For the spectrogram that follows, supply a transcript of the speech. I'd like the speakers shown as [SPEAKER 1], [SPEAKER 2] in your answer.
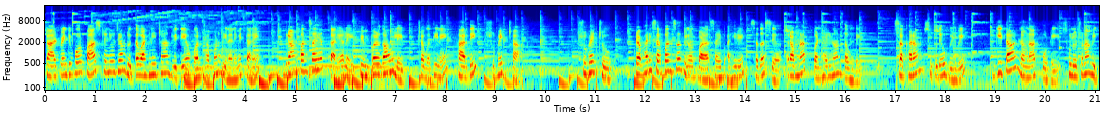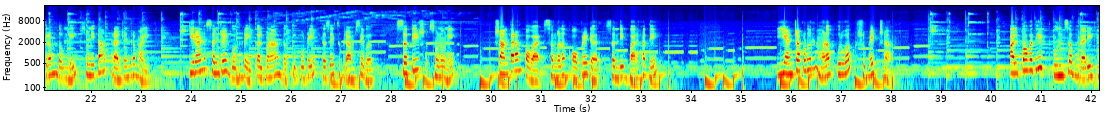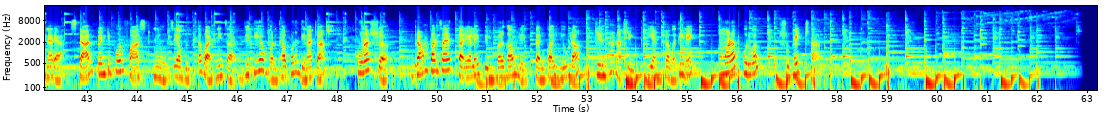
[SPEAKER 1] Star twenty four fast news या वृत्तवाहिनीच्या द्वितीय वर्धापन दिनानिमित्ताने ग्रामपंचायत कार्यालय पिंपळगाव लेपच्या वतीने हार्दिक शुभेच्छा. शुभेच्छुक प्रभारी सरपंच विनोद बाळासाहेब अहिरे सदस्य रामनाथ पंढरीनाथ दौंडे सखाराम सुखदेव बिडवे गीता नवनाथ पोटे सुलोचना विक्रम दौंडे सुनीता राजेंद्र माळी किरण संजय गोधडे कल्पना दत्तू पोटे तसेच ग्रामसेवक सतीश सोनवणे शांताराम पवार संगणक ऑपरेटर संदीप बारहाते यांच्याकडून मनपूर्वक शुभेच्छा. अल्पावधीत उंच भरारी घेणाऱ्या star twenty four fast news या वृत्तवाहिनीचा द्वितीय वर्धापन दिनाच्या पुनश्च ग्रामपंचायत कार्यालय पिंपळगावले तालुका येवला जिल्हा नाशिक यांच्या वतीने मनपूर्वक शुभेच्छा.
